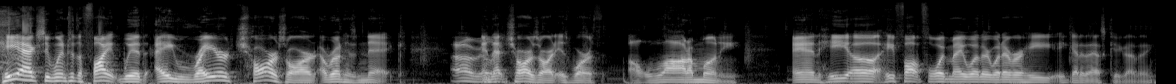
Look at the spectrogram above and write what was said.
he actually went to the fight with a rare Charizard around his neck, oh, really? and that Charizard is worth a lot of money. And he uh he fought Floyd Mayweather, whatever. He he got his ass kicked, I think.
